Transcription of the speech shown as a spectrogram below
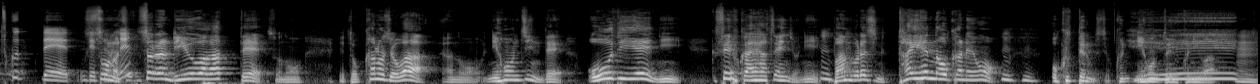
作ってですよね。そうなんです。それは理由はあって、その、えっと、彼女は、あの、日本人で ODA に、政府開発援助に、バングラデシュに大変なお金を送ってるんですよ、国日本という国は。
